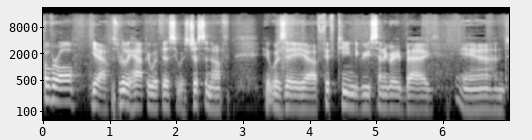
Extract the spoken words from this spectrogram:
overall, yeah, I was really happy with this. It was just enough. It was a uh, 15 degree centigrade bag, and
